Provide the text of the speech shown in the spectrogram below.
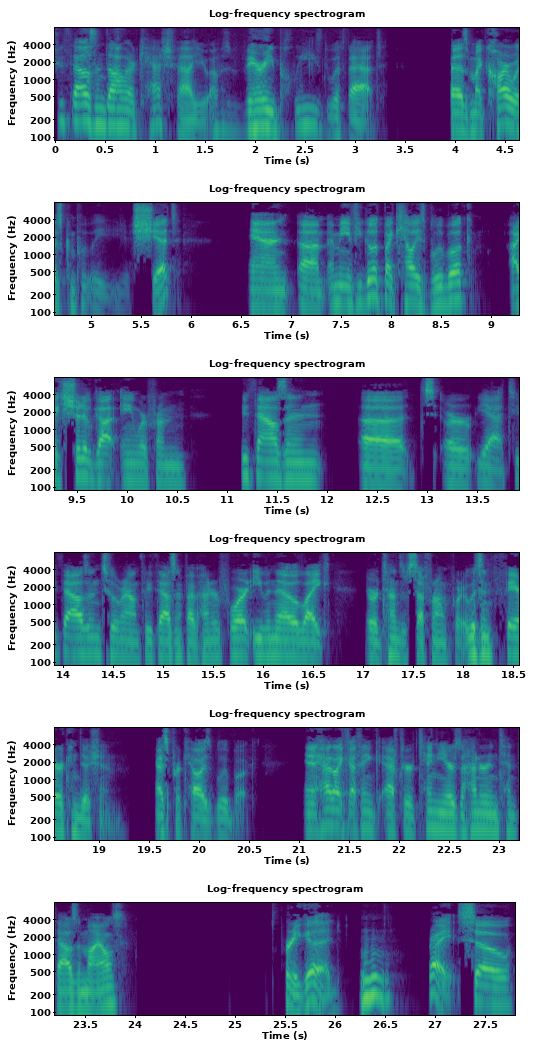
Two thousand dollar cash value. I was very pleased with that because my car was completely shit. And um, I mean, if you go look by Kelly's Blue Book, I should have got anywhere from two thousand, uh, t- or yeah, two thousand to around three thousand five hundred for it. Even though like there were tons of stuff wrong for it, it was in fair condition as per Kelly's Blue Book and it had like I think after ten years, one hundred and ten thousand miles. Pretty good, Mhm. right? So,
